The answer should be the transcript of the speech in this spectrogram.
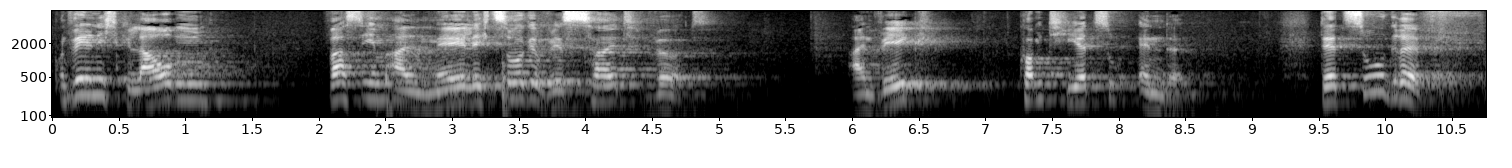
und will nicht glauben, was ihm allmählich zur Gewissheit wird. Ein Weg kommt hier zu Ende. Der Zugriff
